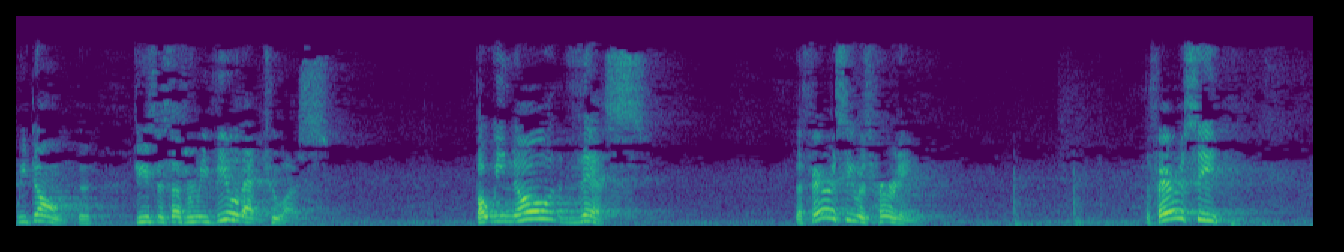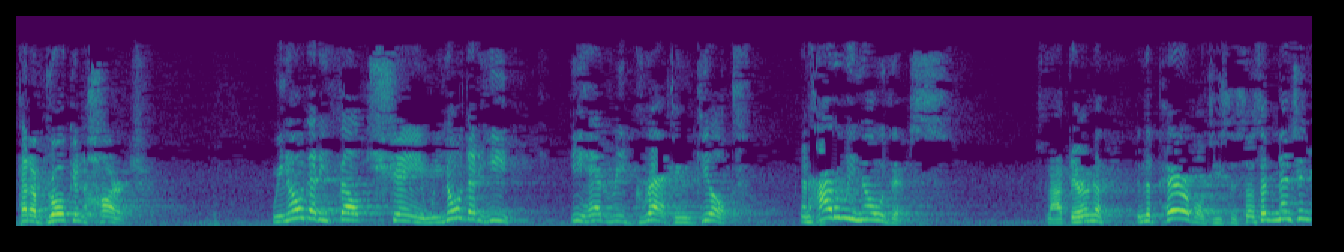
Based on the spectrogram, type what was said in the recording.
We don't. Jesus doesn't reveal that to us. But we know this. The Pharisee was hurting. The Pharisee had a broken heart. We know that he felt shame. We know that he, he had regret and guilt. And how do we know this? It's not there in the, in the parable. Jesus doesn't mention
